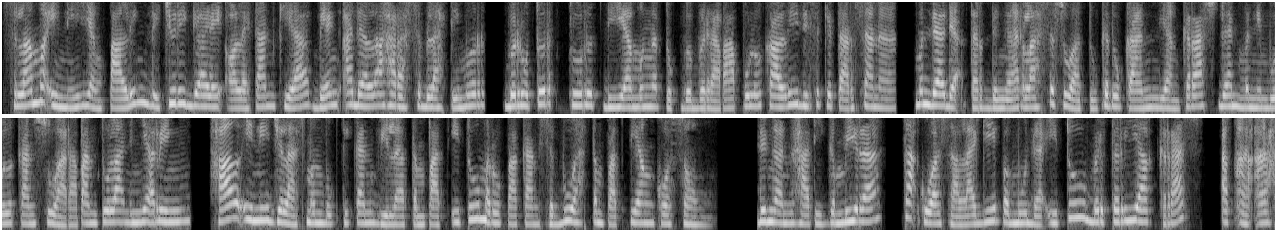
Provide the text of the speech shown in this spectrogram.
Selama ini yang paling dicurigai oleh Tan Kia Beng adalah arah sebelah timur, berturut-turut dia mengetuk beberapa puluh kali di sekitar sana, mendadak terdengarlah sesuatu ketukan yang keras dan menimbulkan suara pantulan nyaring, hal ini jelas membuktikan bila tempat itu merupakan sebuah tempat yang kosong. Dengan hati gembira, tak kuasa lagi pemuda itu berteriak keras, Ah ah ah,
